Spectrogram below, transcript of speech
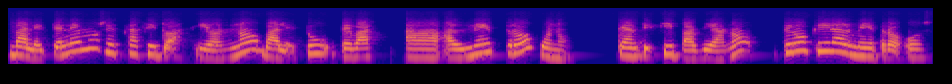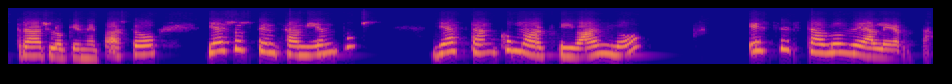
Vale, tenemos esta situación, ¿no? Vale, tú te vas al metro, bueno, te anticipas ya, ¿no? Tengo que ir al metro, ostras, lo que me pasó. Ya esos pensamientos ya están como activando ese estado de alerta,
